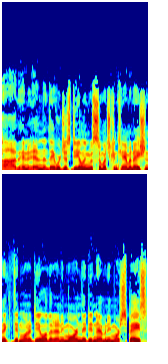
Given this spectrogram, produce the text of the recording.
Uh, and and they were just dealing with so much contamination they didn't want to deal with it anymore, and they didn't have any more space.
